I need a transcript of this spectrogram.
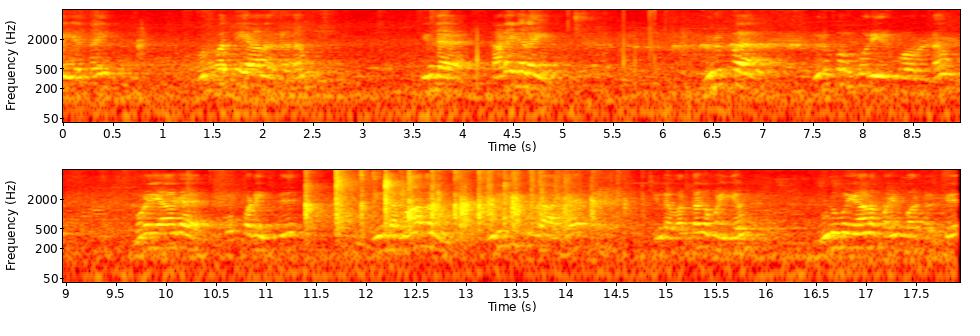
மையத்தை உற்பத்தியாளர்களிடம் இந்த கடைகளை விருப்ப விருப்பம் கோரியிருப்பவர்களிடம் முறையாக ஒப்படைத்து இந்த மாதம் இறுதிக்குள்ளாக இந்த வர்த்தக மையம் முழுமையான பயன்பாட்டிற்கு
